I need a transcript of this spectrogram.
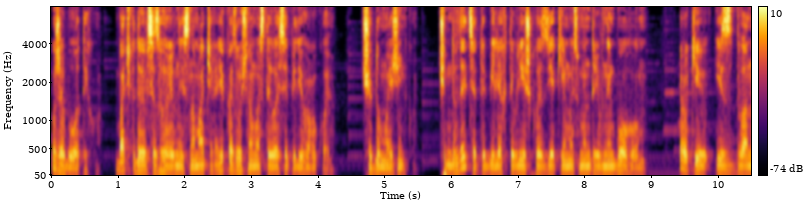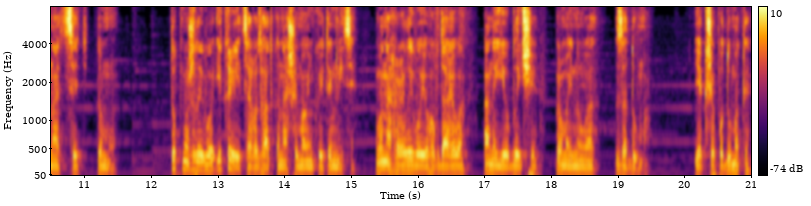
уже було тихо. Батько дивився згори вниз на матір, яка зручно вмостилася під його рукою. Що думаєш, жінко? Чи не доведеться тобі лягти в ліжко з якимось мандрівним богом років із 12 тому? Тут, можливо, і криється розгадка нашої маленької таємниці. Вона грайливо його вдарила, а на її обличчі промайнула задума. Якщо подумати,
